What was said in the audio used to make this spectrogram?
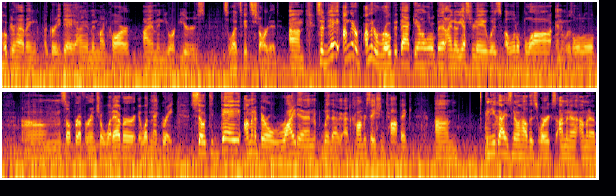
hope you're having a great day. I am in my car, I am in your ears. So let's get started. Um, so today I'm gonna I'm gonna rope it back in a little bit. I know yesterday was a little blah and it was a little um, self-referential, whatever. It wasn't that great. So today I'm going to barrel right in with a, a conversation topic. Um, and you guys know how this works. I'm gonna I'm gonna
